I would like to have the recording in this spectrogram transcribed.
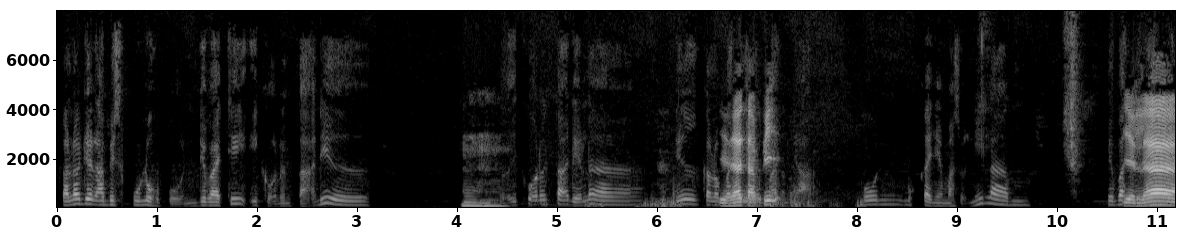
kalau dia nak habis 10 pun, dia baca ikut rentak dia. Hmm. Ikut rentak dia lah. Dia kalau Yelah, baca tapi- banyak pun bukannya masuk nilam. Dia baca Yelah.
